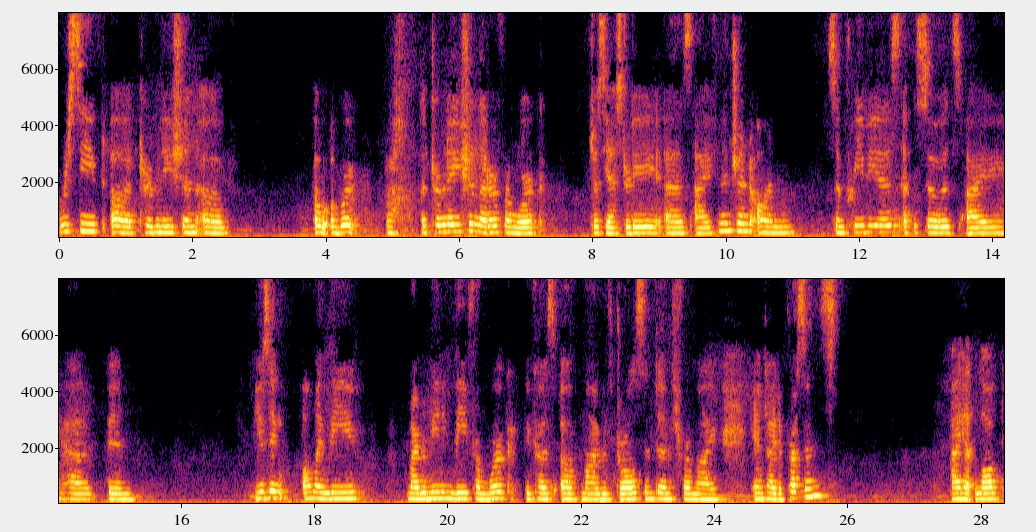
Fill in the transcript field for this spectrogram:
received a termination of. Oh, a work. Ugh, a termination letter from work just yesterday. As I've mentioned on some previous episodes, I have been using all my leave my remaining leave from work because of my withdrawal symptoms from my antidepressants. I had logged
